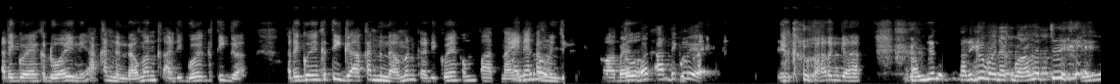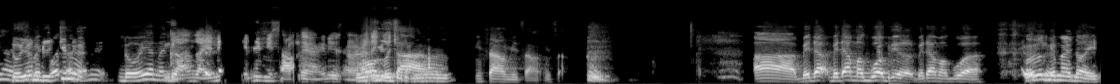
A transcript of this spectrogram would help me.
adik gue yang kedua ini akan dendaman ke adik gue yang ketiga. Adik gue yang ketiga akan dendaman ke adik gue yang keempat. Nah ini Anjir, akan lu menjadi suatu adik lu ya? ya, keluarga. Anjir, tadi gue banyak banget cuy. Iya, Doyan bikin ya? Doyan anjir. Enggak, enggak ini ini misalnya, ini misalnya. Oh, misal. cuma Misal, misal, misal. Ah, beda beda sama gua, Bill. Beda sama gua. Kalau lu gimana doi?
